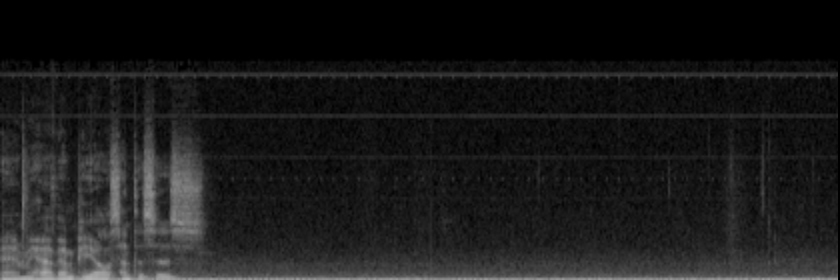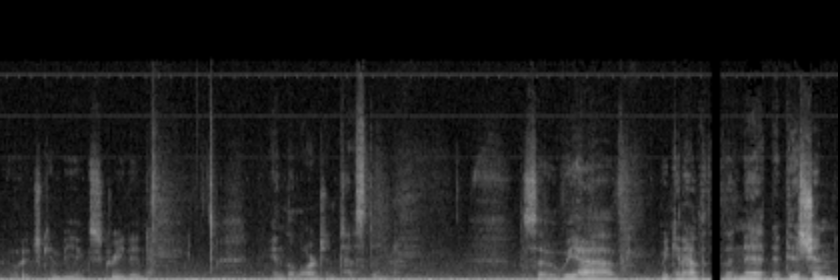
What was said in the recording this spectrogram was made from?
And we have MPL synthesis. which can be excreted in the large intestine. So we have we can have the net addition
